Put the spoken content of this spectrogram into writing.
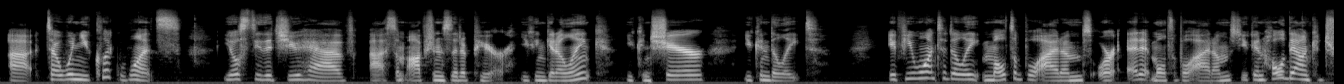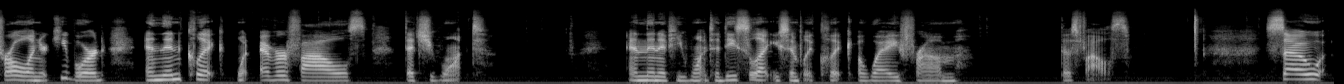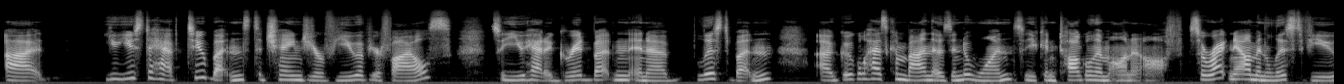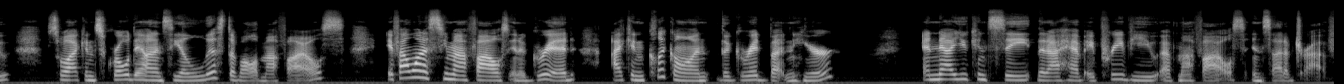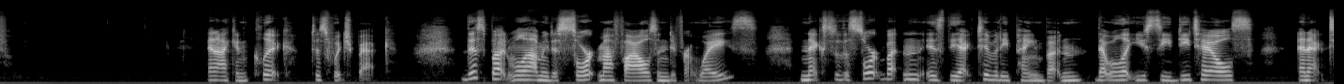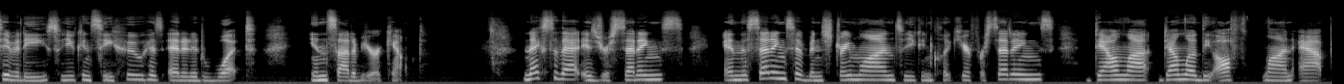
Uh, so when you click once, you'll see that you have uh, some options that appear. You can get a link, you can share, you can delete. If you want to delete multiple items or edit multiple items, you can hold down Control on your keyboard and then click whatever files that you want. And then if you want to deselect, you simply click away from those files. So uh, you used to have two buttons to change your view of your files. So you had a grid button and a list button. Uh, Google has combined those into one so you can toggle them on and off. So right now I'm in list view so I can scroll down and see a list of all of my files. If I want to see my files in a grid, I can click on the grid button here and now you can see that I have a preview of my files inside of Drive. And I can click to switch back. This button will allow me to sort my files in different ways. Next to the sort button is the activity pane button that will let you see details and activity so you can see who has edited what inside of your account. Next to that is your settings and the settings have been streamlined so you can click here for settings, download, download the offline app,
